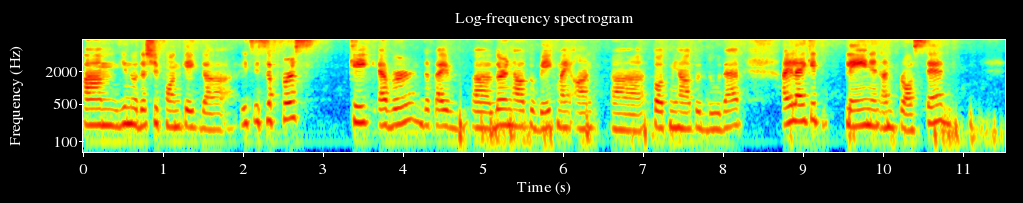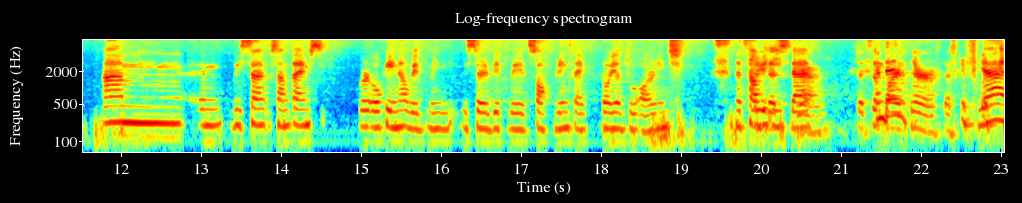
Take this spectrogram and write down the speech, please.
Um, you know the chiffon cake. The it's it's the first cake ever that I've uh, learned how to bake. My aunt uh, taught me how to do that. I like it plain and unfrosted. Um, and we so- sometimes we're okay now with when we serve it with soft drinks like Royal True Orange. That's how we eat that. Yeah, that's the And then- partner. That's the yeah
